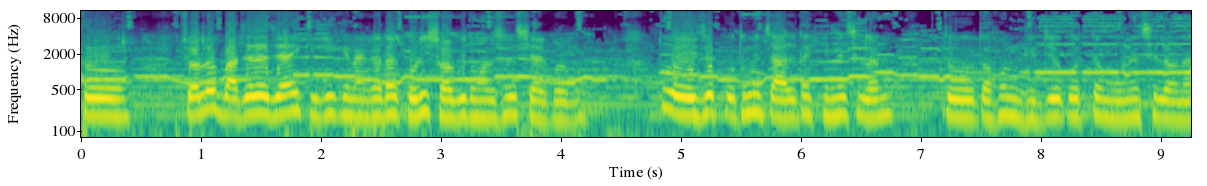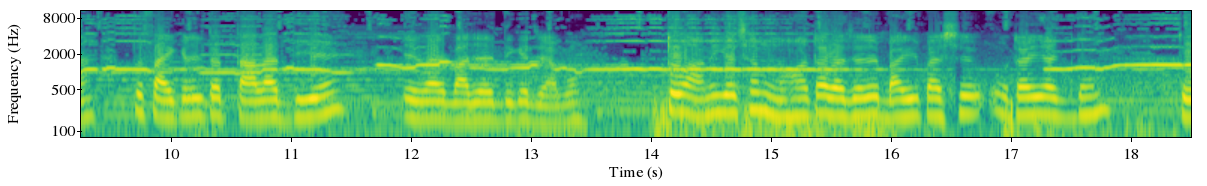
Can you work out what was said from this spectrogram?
তো চলো বাজারে যাই, কী কী কেনাকাটা করি, সবই তোমাদের সাথে শেয়ার করব। তো এই যে প্রথমে চালটা কিনেছিলাম, তো তখন ভিডিও করতে মনে ছিল না, তো সাইকেলটা তালা দিয়ে এবার বাজারের দিকে যাব। তো আমি গেছিলাম নহাটা বাজারের বাড়ির পাশে, ওটাই একদম তো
